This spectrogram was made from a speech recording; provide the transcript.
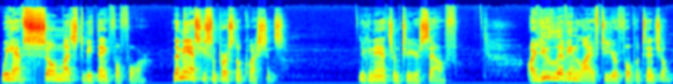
We have so much to be thankful for. Let me ask you some personal questions. You can answer them to yourself. Are you living life to your full potential?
